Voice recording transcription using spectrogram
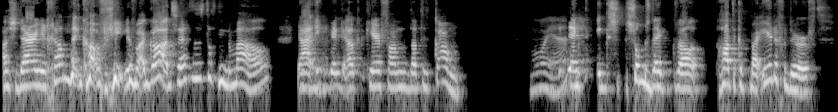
als je daar je geld mee kan verdienen, my god, zeg, dat is toch niet normaal? Ja, ik denk elke keer van dat dit kan. Mooi hè? Ik denk, ik, soms denk ik wel, had ik het maar eerder gedurfd.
